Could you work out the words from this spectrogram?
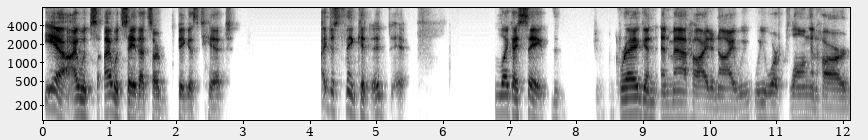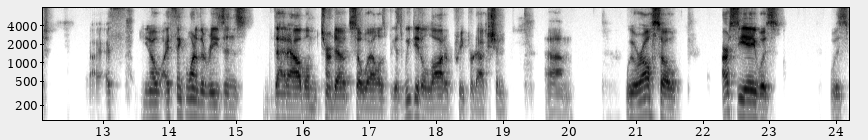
yeah i would i would say that's our biggest hit i just think it, it, it like i say greg and, and matt hyde and i we we worked long and hard. I, you know i think one of the reasons that album turned out so well is because we did a lot of pre-production. Um, we were also RCA was was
